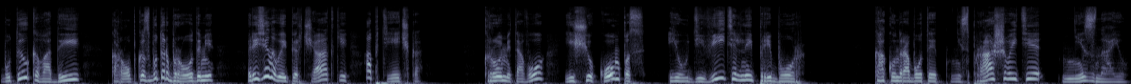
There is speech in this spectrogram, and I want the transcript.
Бутылка воды, коробка с бутербродами, резиновые перчатки, аптечка. Кроме того, еще компас и удивительный прибор — как он работает, не спрашивайте, не знаю.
